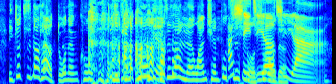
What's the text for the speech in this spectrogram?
你就知道他有多能哭，就是他的哭点是让人完全不知所措的，他喜极而泣啦。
